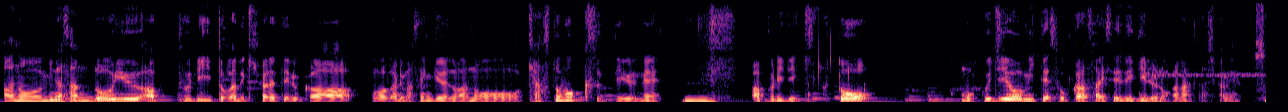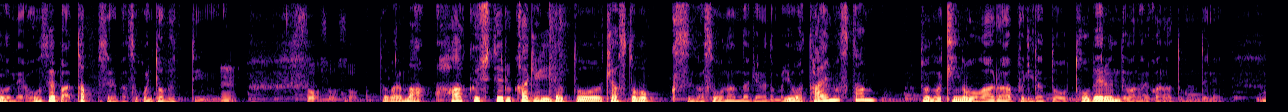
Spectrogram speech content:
あの、皆さんどういうアプリとかで聞かれてるかわかりませんけれど、あの、キャストボックスっていうね、うん。アプリで聞くと、目次を見てそこから再生できるのかな確かね。そうね、押せば、タップすればそこに飛ぶっていう。うんそうそうそう。だからまあ、把握してる限りだと、キャストボックスがそうなんだけれども、要はタイムスタンプの機能があるアプリだと飛べるんではないかなと思うんでね。うん。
